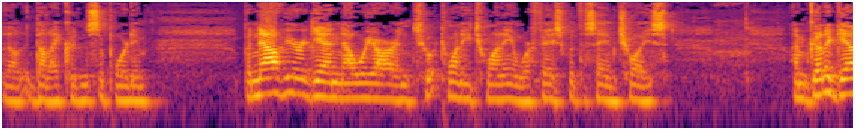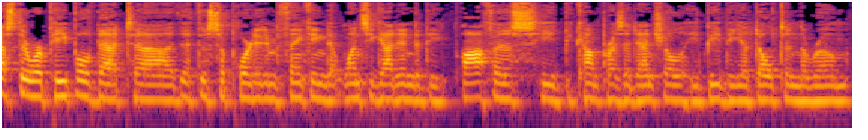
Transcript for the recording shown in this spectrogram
uh, that I couldn't support him. But now, here again, now we are in 2020 and we're faced with the same choice. I'm going to guess there were people that uh, that supported him, thinking that once he got into the office, he'd become presidential, he'd be the adult in the room.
